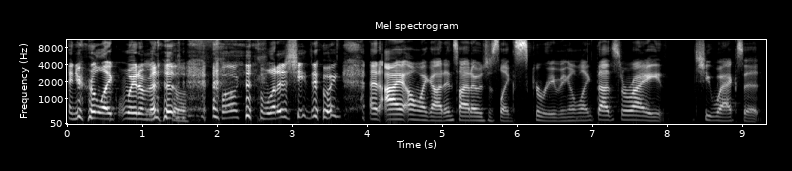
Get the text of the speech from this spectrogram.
and you're like, wait a minute, the fuck? what is she doing? And I, oh my God, inside I was just like screaming. I'm like, that's right. She whacks it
